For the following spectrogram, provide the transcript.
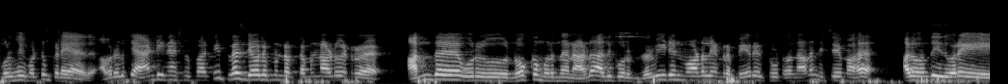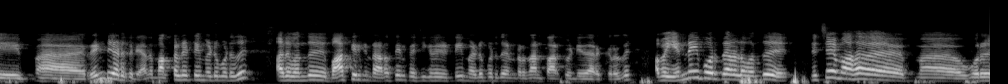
கொள்கை மட்டும் கிடையாது. அவர்களுக்கு anti national party plus development of Tamil Nadu என்ற அந்த ஒரு நோக்கம் இருந்தனால அதுக்கு ஒரு திராவிடன் மாடல் என்ற பெயரை சூட்டுறதுனால நிச்சயமாக அது வந்து இதுவரை ரெண்டு இடத்துலையும் அந்த மக்களிடையும் எடுபடுது அது வந்து பாக்கி இருக்கின்ற அரசியல் கட்சிகளிடையும் எடுபடுது என்றுதான் பார்க்க வேண்டியதா இருக்கிறது. அப்ப என்னை பொறுத்தவரை வந்து நிச்சயமாக ஒரு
